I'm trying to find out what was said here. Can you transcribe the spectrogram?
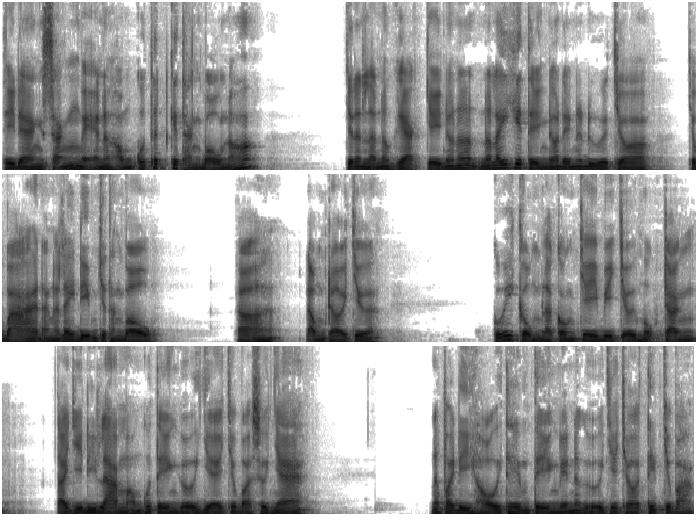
Thì đang sẵn mẹ nó không có thích cái thằng bồ nó. Cho nên là nó gạt chị nó Nó, nó lấy cái tiền đó để nó đưa cho Cho bà đang nó lấy điểm cho thằng bồ. Đó Động trời chưa? Cuối cùng là con chị bị chửi một trận Tại vì đi làm mà không có tiền gửi về cho bà sửa nhà. Nó phải đi hỏi thêm tiền để nó gửi về cho tiếp cho bà.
